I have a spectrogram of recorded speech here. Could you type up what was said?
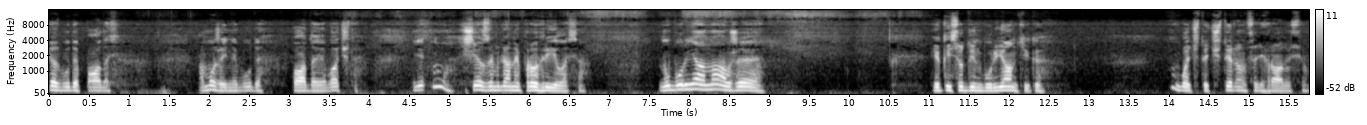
Зараз буде падати. А може і не буде. Падає, бачите. Є, ну, ще земля не прогрілася. Ну бур'яна вже якийсь один бур'ян тільки. Ну, бачите, 14 градусів.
